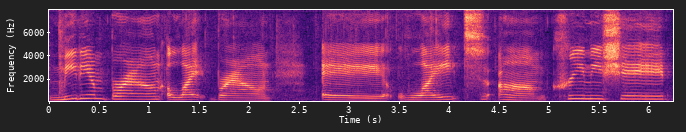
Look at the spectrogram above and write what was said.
medium brown, a light brown, a light um, creamy shade,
